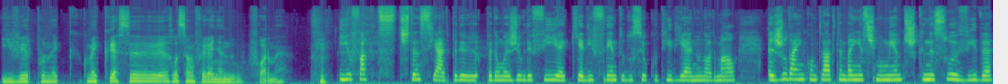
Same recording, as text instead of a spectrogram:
e ver por onde é que, como é que essa relação foi ganhando forma e o facto de se distanciar para, para uma geografia que é diferente do seu cotidiano normal ajuda a encontrar também esses momentos que na sua vida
